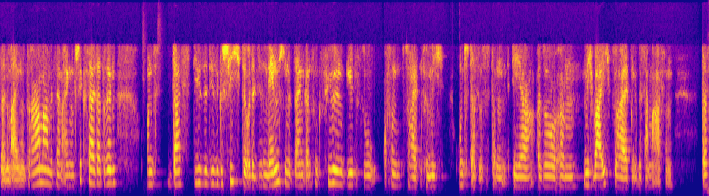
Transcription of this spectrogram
seinem eigenen Drama, mit seinem eigenen Schicksal da drin. Und dass diese, diese Geschichte oder diesen Menschen mit seinen ganzen Gefühlen gilt es so offen zu halten für mich. Und das ist dann eher, also ähm, mich weich zu halten gewissermaßen. Das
